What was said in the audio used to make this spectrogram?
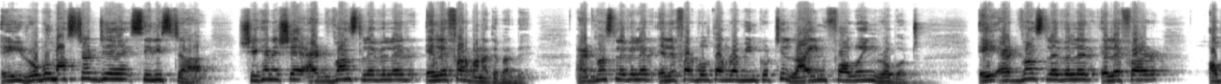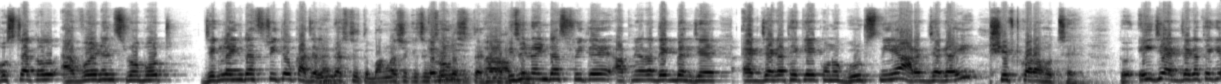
এই রোবো মাস্টার যে সিরিজটা সেখানে সে অ্যাডভান্স লেভেলের এলএফআর বানাতে পারবে। অ্যাডভান্স লেভেলের এলএফআর বলতে আমরা মিন করছি লাইন ফলোয়িং রোবট এই অ্যাডভান্স লেভেলের এলএফআর অবস্টাকল অ্যাভয়েডেন্স রোবট যেগুলো ইন্ডাস্ট্রিতেও কাজে লাগে। ইন্ডাস্ট্রিতে বাংলাদেশে কিছু বিভিন্ন ইন্ডাস্ট্রিতে আপনারা দেখবেন যে এক জায়গা থেকে কোনো গুডস নিয়ে আরেক জায়গায় শিফট করা হচ্ছে। তো এই যে এক জায়গা থেকে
